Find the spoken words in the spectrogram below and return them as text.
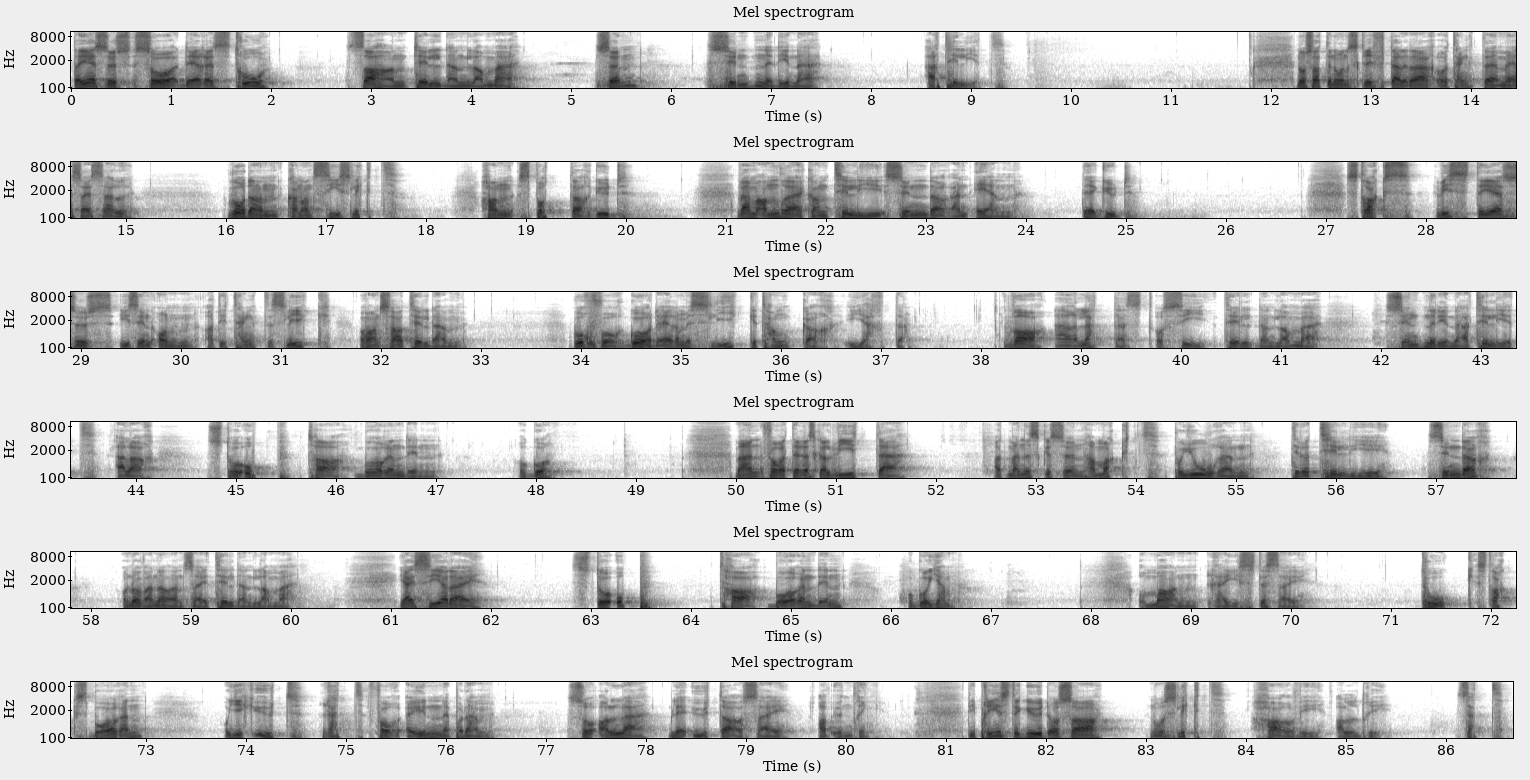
Da Jesus så deres tro, sa han til den lamme, Sønn, syndene dine er tilgitt. Nå satt det noen skrifter der og tenkte med seg selv, hvordan kan han si slikt? Han spotter Gud. Hvem andre kan tilgi synder enn én? Det er Gud. Straks visste Jesus i sin ånd at de tenkte slik, og han sa til dem, Hvorfor går dere med slike tanker i hjertet? Hva er lettest å si til den lamme, syndene dine er tilgitt, eller stå opp, ta båren din og gå? Men for at dere skal vite at menneskesønnen har makt på jorden til å tilgi synder Og nå vender han seg til den lamme. Jeg sier deg, stå opp, ta båren din og gå hjem. Og mannen reiste seg, tok straks båren og gikk ut rett for øynene på dem, så alle ble ute av seg av undring. De priste Gud og sa, noe slikt har vi aldri sett.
